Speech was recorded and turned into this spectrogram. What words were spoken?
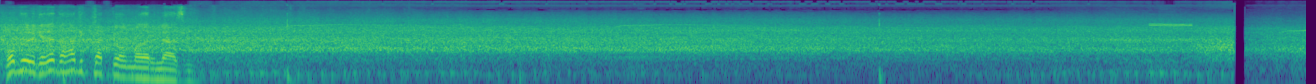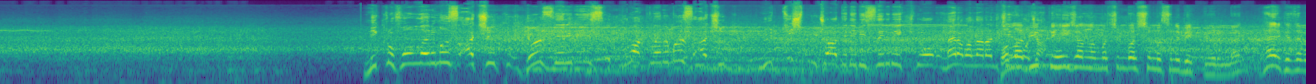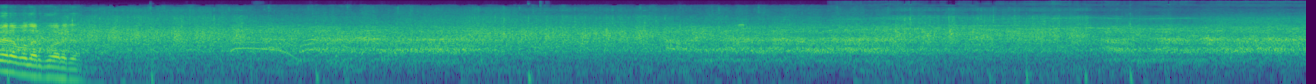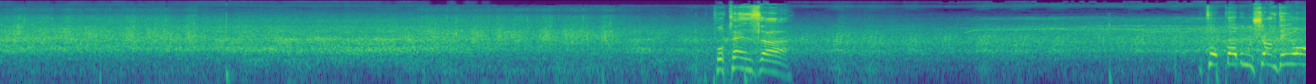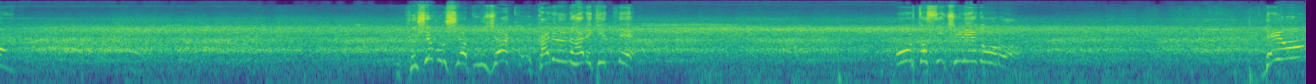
O bölgede daha dikkatli olmaları lazım. Mikrofonlarımız açık, gözlerimiz, kulaklarımız açık. Müthiş mücadele bizleri bekliyor. Merhabalar Ali Kerim Hocam. büyük bir heyecanla maçın başlamasını bekliyorum ben. Herkese merhabalar bu arada. Potenza. Topla buluşan De Jong. Köşe vuruşu yapılacak. Kale önü hareketli. Ortası içeriye doğru. De Jong.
